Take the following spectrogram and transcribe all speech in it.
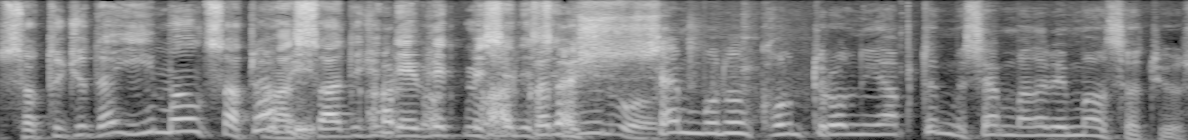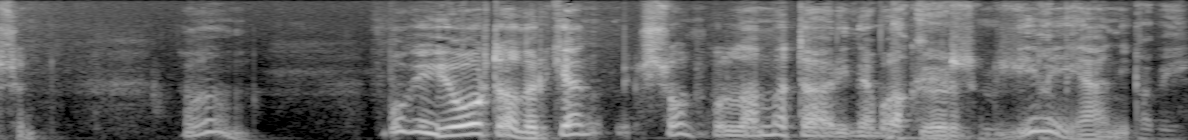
Satıcı da iyi mal satmaz. Tabii, Sadece ar- devlet meselesi arkadaş, değil bu. Sen bunun kontrolünü yaptın mı? Sen bana bir mal satıyorsun. Tamam mı? Bugün yoğurt alırken son kullanma tarihine. Bakıyorsunuz, Değil mi? tabii, Yani Tabii.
